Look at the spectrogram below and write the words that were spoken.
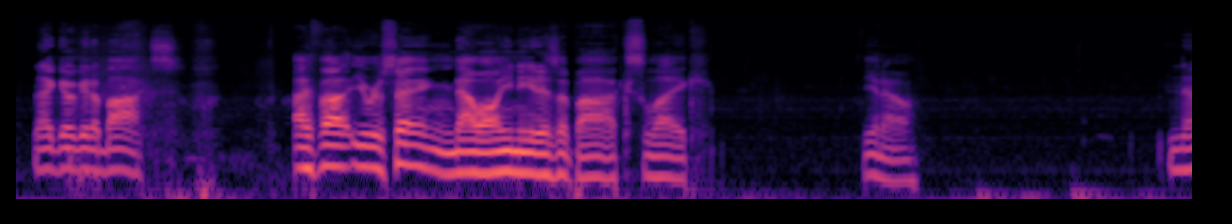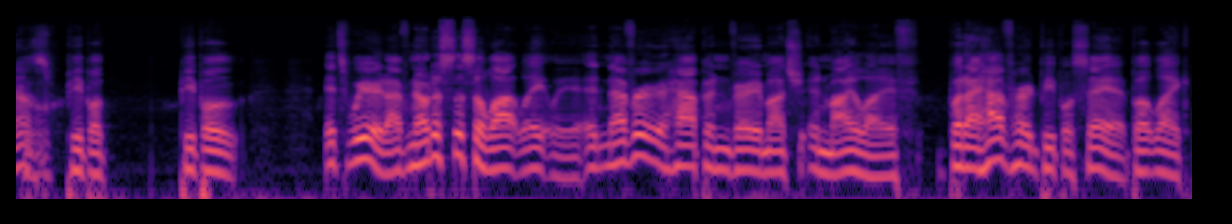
now go get a box. I thought you were saying now all you need is a box, like, you know, No. people people it's weird i've noticed this a lot lately it never happened very much in my life but i have heard people say it but like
